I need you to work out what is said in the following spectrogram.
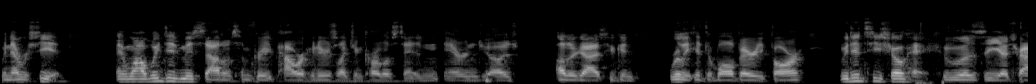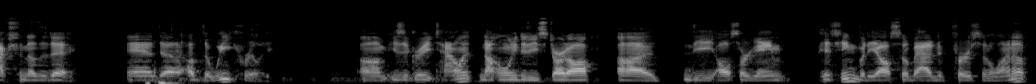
we never see it. And while we did miss out on some great power hitters like Giancarlo Stanton, Aaron Judge, other guys who can really hit the ball very far, we did see Shohei, who was the attraction of the day and uh, of the week, really. Um, he's a great talent. Not only did he start off uh, the All Star game pitching, but he also batted first in the lineup.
